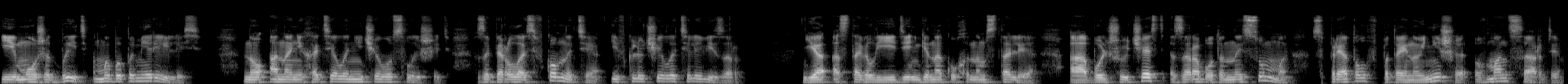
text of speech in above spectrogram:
и, может быть, мы бы помирились. Но она не хотела ничего слышать, заперлась в комнате и включила телевизор. Я оставил ей деньги на кухонном столе, а большую часть заработанной суммы спрятал в потайной нише в мансарде.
